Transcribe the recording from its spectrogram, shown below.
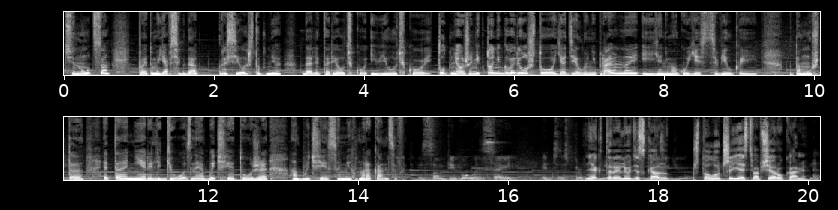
тянуться. Поэтому я всегда просила, чтобы мне дали тарелочку и вилочку. Тут мне уже никто не говорил, что я делаю неправильно, и я не могу есть вилкой, потому что это не религиозные обычаи, это уже обычаи самих марокканцев. Некоторые люди скажут, что лучше есть вообще руками,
